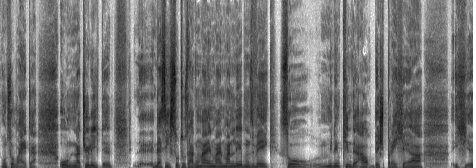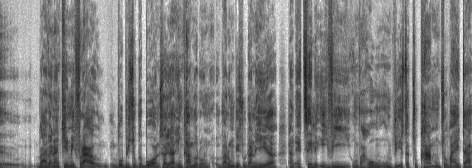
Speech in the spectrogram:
und so weiter. Und natürlich, äh, dass ich sozusagen mein, mein, mein Lebensweg so mit den Kindern auch bespreche, ja. Ich, äh, weil wenn ein Kind mich fragt, wo bist du geboren? So, ja, in Kamerun. Warum bist du dann hier? Dann erzähle ich wie und warum und wie es dazu kam und so weiter.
